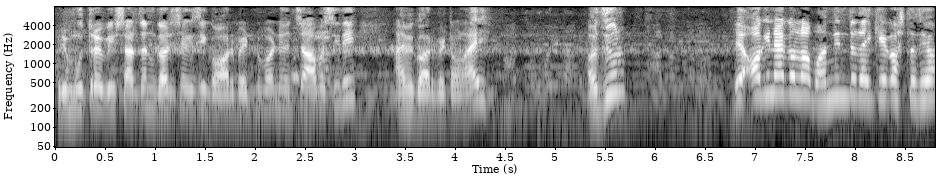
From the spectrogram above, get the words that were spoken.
फेरि मूत्र विसर्जन गरिसकेपछि घर भेट्नुपर्ने हुन्छ। अब सिधै हामी घर भेटौँला है। हजुर? ए अघि नआएको ल भनिदिनु त दाइ के कस्तो थियो?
